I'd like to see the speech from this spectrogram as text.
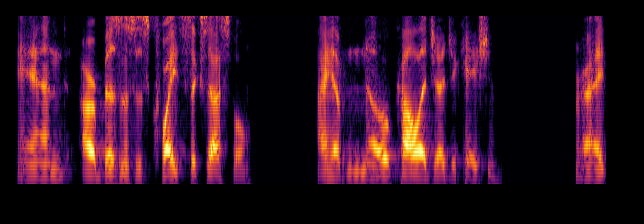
And our business is quite successful. I have no college education, right?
